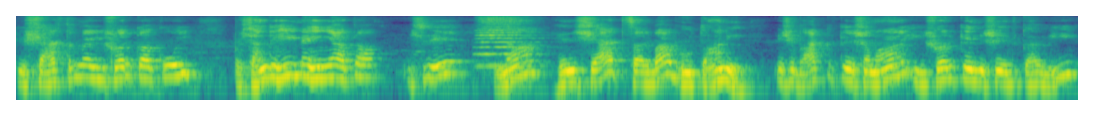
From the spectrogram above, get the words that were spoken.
कि शास्त्र में ईश्वर का कोई प्रसंग ही नहीं आता, इसलिए न हिंसात सर्वाभूतानी। इस वाक्य के समान ईश्वर के निषेध का भी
